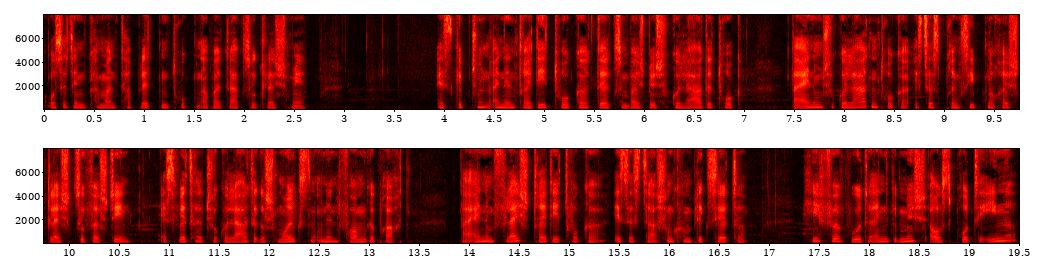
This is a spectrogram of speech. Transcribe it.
Außerdem kann man Tabletten drucken, aber dazu gleich mehr. Es gibt schon einen 3D-Drucker, der zum Beispiel Schokolade druckt. Bei einem Schokoladendrucker ist das Prinzip noch recht leicht zu verstehen. Es wird halt Schokolade geschmolzen und in Form gebracht. Bei einem Fleisch-3D-Drucker ist es da schon komplizierter. Hierfür wurde ein Gemisch aus Proteine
